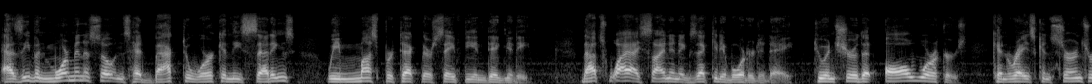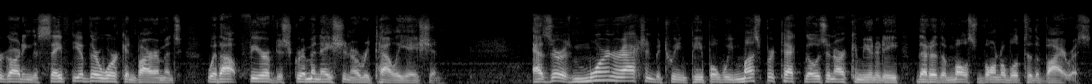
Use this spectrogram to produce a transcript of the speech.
As even more Minnesotans head back to work in these settings, we must protect their safety and dignity. That's why I signed an executive order today to ensure that all workers can raise concerns regarding the safety of their work environments without fear of discrimination or retaliation. As there is more interaction between people, we must protect those in our community that are the most vulnerable to the virus.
